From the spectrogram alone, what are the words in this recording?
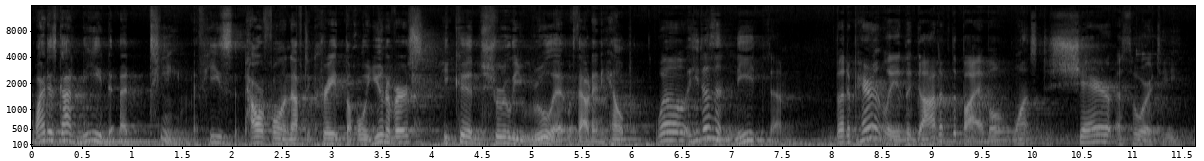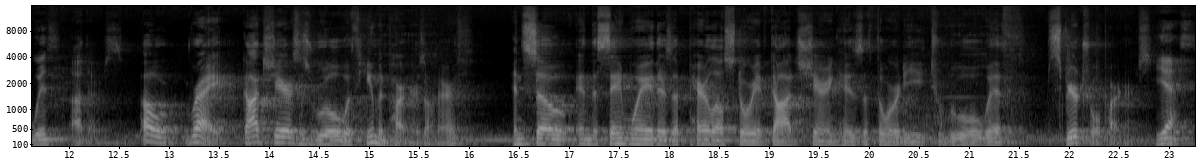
why does God need a team? If He's powerful enough to create the whole universe, He could surely rule it without any help. Well, He doesn't need them. But apparently, the God of the Bible wants to share authority with others. Oh, right. God shares his rule with human partners on earth. And so, in the same way, there's a parallel story of God sharing his authority to rule with spiritual partners. Yes.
